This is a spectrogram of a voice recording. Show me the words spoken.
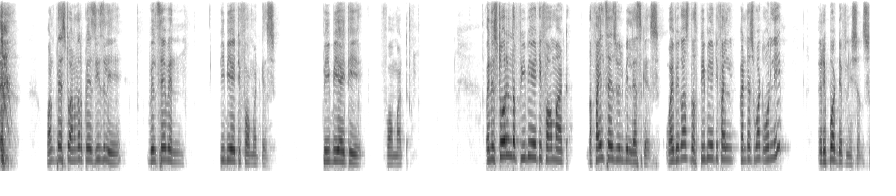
one place to another place easily we'll save in pbit format guys pbit format. When you store in the pbit format the file size will be less guys why? Because the pbit file contains what? Only report definitions.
